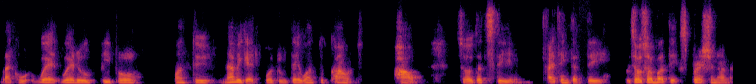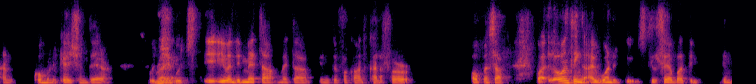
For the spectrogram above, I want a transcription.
like where where do people want to navigate? What do they want to count? How? So that's the i think that the it's also about the expression and, and communication there which right. which even the meta meta in the account kind of uh, opens up. But one thing i wanted to still say about the, the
